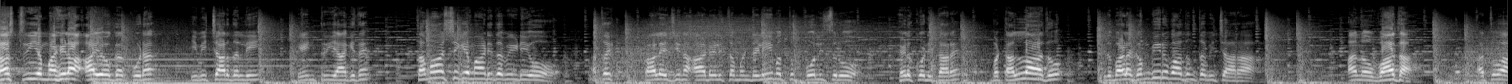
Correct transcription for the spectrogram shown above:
ರಾಷ್ಟ್ರೀಯ ಮಹಿಳಾ ಆಯೋಗ ಕೂಡ ಈ ವಿಚಾರದಲ್ಲಿ ಎಂಟ್ರಿ ಆಗಿದೆ. ತಮಾಷೆಗೆ ಮಾಡಿದ ವಿಡಿಯೋ ಅಂತ ಕಾಲೇಜಿನ ಆಡಳಿತ ಮಂಡಳಿ ಮತ್ತು ಪೊಲೀಸರು ಹೇಳ್ಕೊಂಡಿದ್ದಾರೆ. ಬಟ್ ಅಲ್ಲ ಅದು, ಇದು ಬಹಳ ಗಂಭೀರವಾದಂಥ ವಿಚಾರ. ಅನ್ನೋ ವಾದ ಅಥವಾ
